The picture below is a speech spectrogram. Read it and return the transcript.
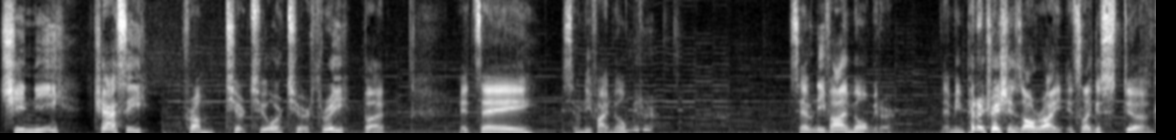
Chini chassis from tier 2 or tier 3, but it's a 75 millimeter. 75 millimeter. I mean, penetration is alright. It's like a Stug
